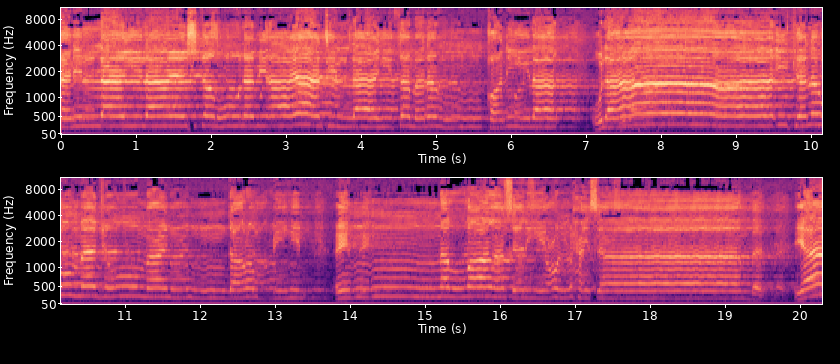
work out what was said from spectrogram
لله لا يشترون بآيات الله ثمنا قليلا. أولئك لهم أجرهم عند ربهم. إن الله سريع الحساب. يا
